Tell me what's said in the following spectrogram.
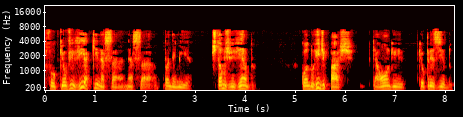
foi o que eu vivi aqui nessa, nessa pandemia. Estamos vivendo quando o Rio de Paz, que é a ONG que eu presido,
